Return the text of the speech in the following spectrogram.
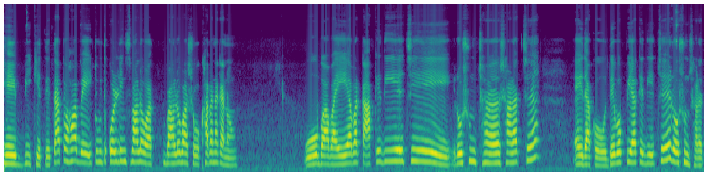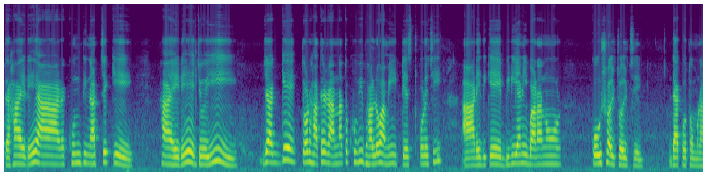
হেভি খেতে। তা তো হবেই, তুমি তো কোল্ড ড্রিঙ্কস ভালো, ভালোবাসো, খাবে না কেন? ও বাবা, এ আবার কাকে দিয়েছে? রসুন সারাচ্ছে? এই দেখো, দেবপ্রিয়াকে দিয়েছে রসুন সারাতে। হায় রে, আর খুন্তি নাচছে কে? হায় রে জয়ী। যাকগে তোর হাতের রান্না তো খুবই ভালো, আমি টেস্ট করেছি। আর এদিকে বিরিয়ানি বানানোর কৌশল চলছে। দেখো তোমরা,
